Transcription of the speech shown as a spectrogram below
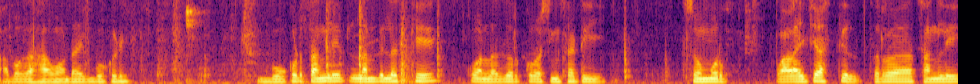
हा बघा हा होंडा एक बोकडी. बोकड चांगले आहेत, लांबे लचके कोणाला जर क्रॉसिंगसाठी समोर पाळायचे असतील तर चांगली.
